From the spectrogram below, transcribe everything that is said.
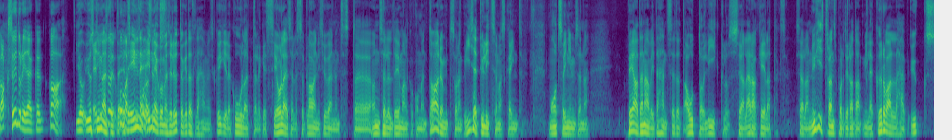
kaks sõiduriida ka. Ju just et nimelt, et, et enne, enne kui me selle jutuga edasi läheme, siis kõigile kuulajatele, kes ei ole sellesse plaani süvenenud, sest äh, on sellel teemal ka kommentaariumites, olen ka ise tülitsemas käinud moodsa inimesena, peatänav ei tähenda seda, et autoliiklus seal ära keelatakse. seal on ühistranspordirada, mille kõrval läheb üks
